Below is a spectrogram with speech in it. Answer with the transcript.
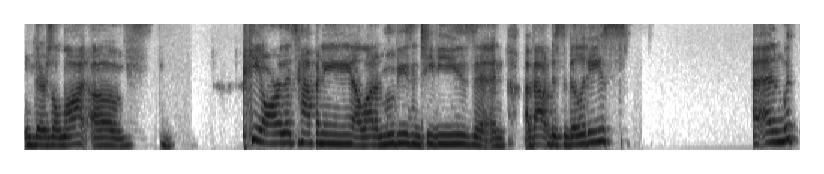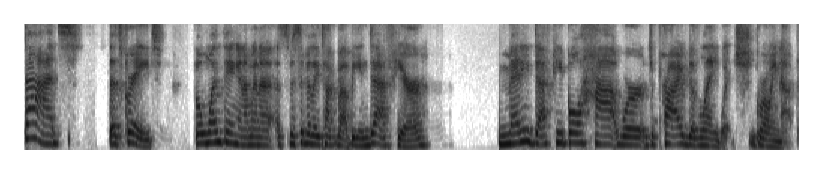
There's a lot of PR that's happening, a lot of movies and TVs and about disabilities. And with that, that's great. But one thing, and I'm going to specifically talk about being deaf here. Many deaf people ha- were deprived of language growing up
